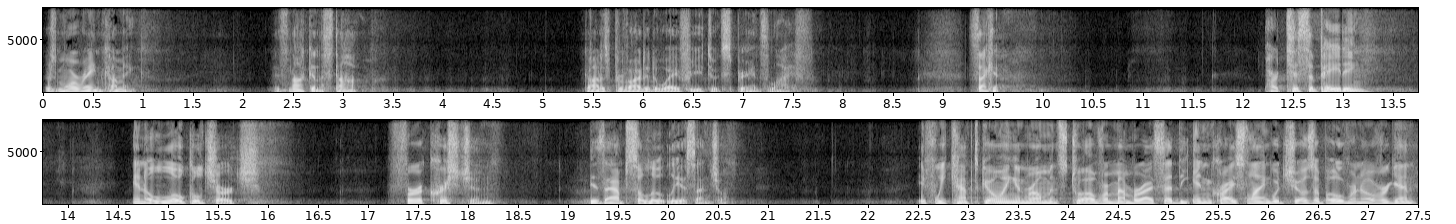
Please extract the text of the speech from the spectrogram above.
There's more rain coming. It's not going to stop. God has provided a way for you to experience life. Second, participating in a local church for a Christian is absolutely essential. If we kept going in Romans 12, remember I said the in Christ language shows up over and over again?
